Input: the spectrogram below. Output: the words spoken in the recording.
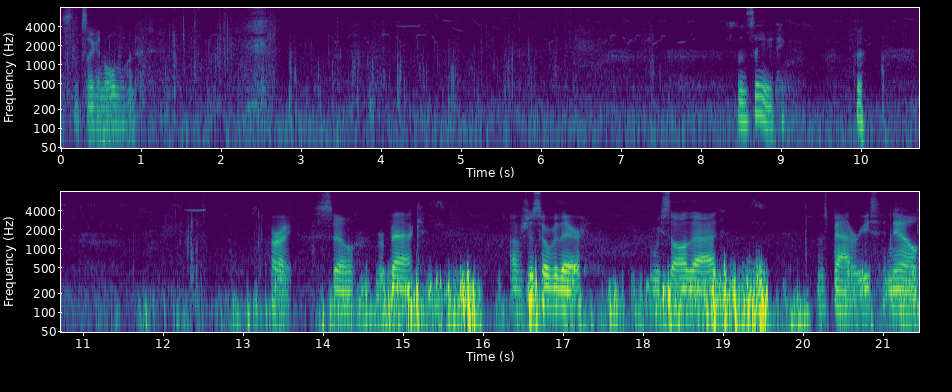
This looks like an old one. Doesn't say anything. Alright, so we're back. I was just over there. And we saw that. Those batteries. And now,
